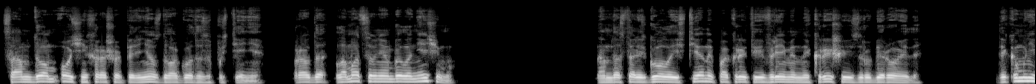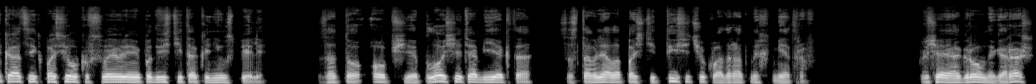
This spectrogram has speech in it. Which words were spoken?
Сам дом очень хорошо перенес два года запустения. Правда, ломаться в нем было нечему. Нам достались голые стены, покрытые временной крышей из рубероида. Да коммуникации к поселку в свое время подвести так и не успели. Зато общая площадь объекта составляла почти тысячу квадратных метров. Включая огромный гараж,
